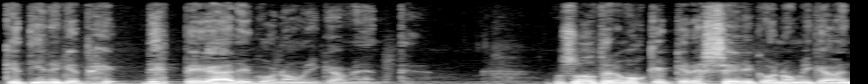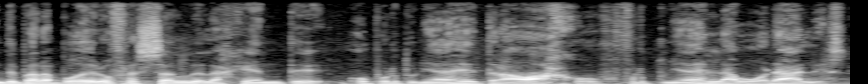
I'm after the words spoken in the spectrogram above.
que tiene que despegar económicamente. Nosotros tenemos que crecer económicamente para poder ofrecerle a la gente oportunidades de trabajo, oportunidades laborales.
